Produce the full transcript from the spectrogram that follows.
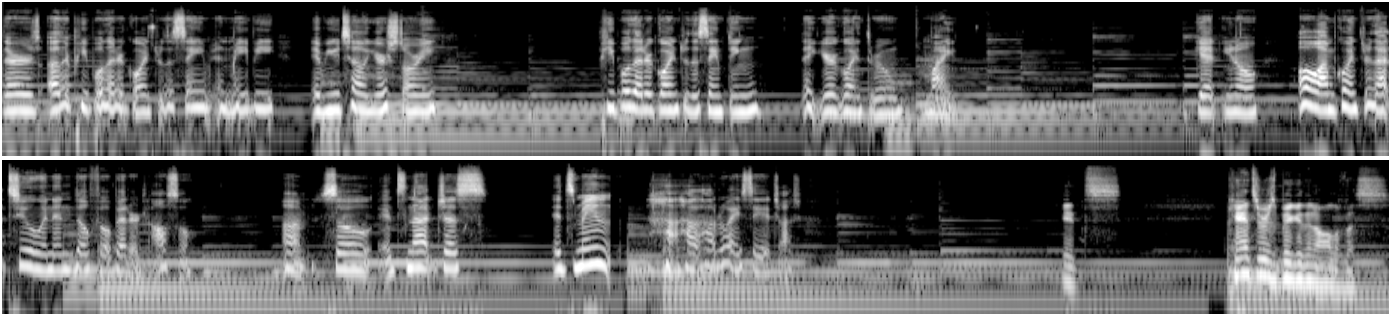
There's other people that are going through the same, and maybe if you tell your story, people that are going through the same thing that you're going through might get, you know, oh, I'm going through that too, and then they'll feel better also. Um, so it's not just, it's main, how, how, do I say it, Josh? It's cancer is bigger than all of us.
